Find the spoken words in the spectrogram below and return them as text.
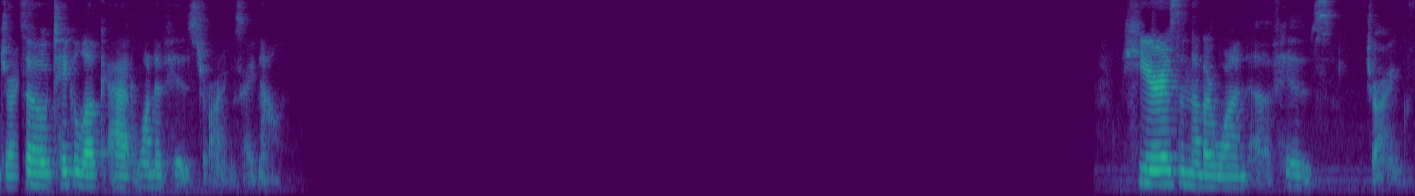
drawing. So take a look at one of his drawings right now. Here's another one of his drawings.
